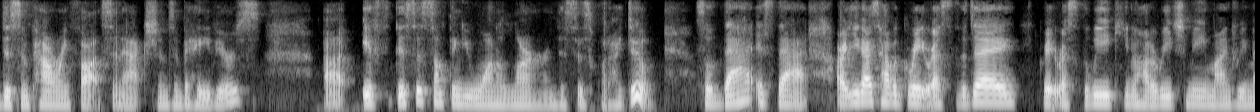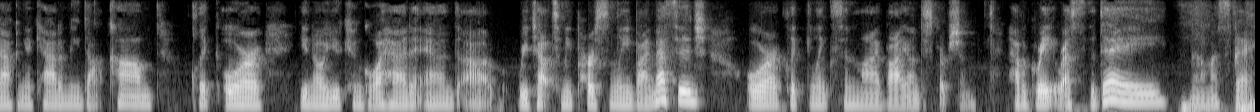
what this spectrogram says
disempowering thoughts and actions and behaviors. Uh, if this is something you want to learn, this is what I do. So that is that. All right, you guys have a great rest of the day, great rest of the week. You know how to reach me, mindremappingacademy.com. Click or you know, you can go ahead and uh, reach out to me personally by message or click the links in my bio and description. Have a great rest of the day. Namaste.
